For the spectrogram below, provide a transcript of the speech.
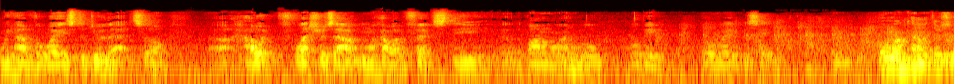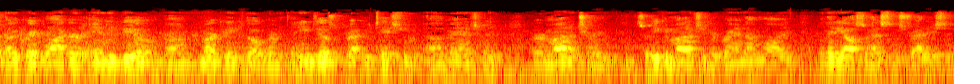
we have the ways to do that. So, uh, how it fleshes out and how it affects the, uh, the bottom line will will be will remain to be seen. One more comment. There's a great blogger, Andy Beal, um, Marketing Pilgrim, and he deals with reputation uh, management or monitoring, so he can monitor your brand online. And then he also has some strategies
